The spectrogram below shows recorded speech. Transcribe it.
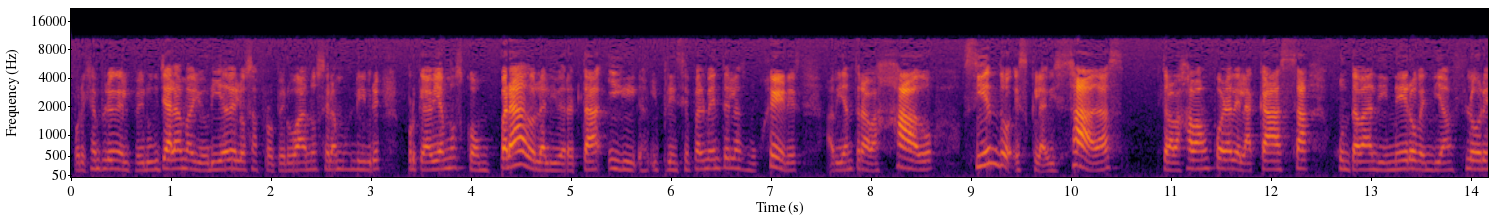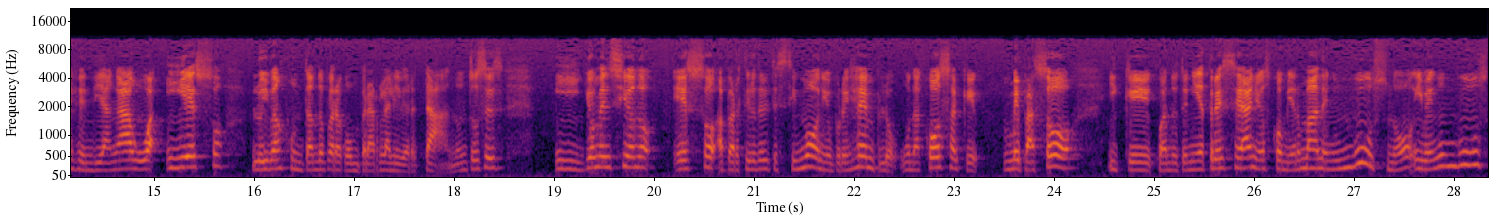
por ejemplo en el Perú, ya la mayoría de los afroperuanos éramos libres porque habíamos comprado la libertad y, principalmente las mujeres habían trabajado siendo esclavizadas trabajaban fuera de la casa, juntaban dinero, vendían flores, vendían agua y eso lo iban juntando para comprar la libertad, ¿no? Entonces, y yo menciono eso a partir del testimonio, por ejemplo, una cosa que me pasó y que cuando tenía 13 años con mi hermana en un bus, ¿no? Iba en un bus,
